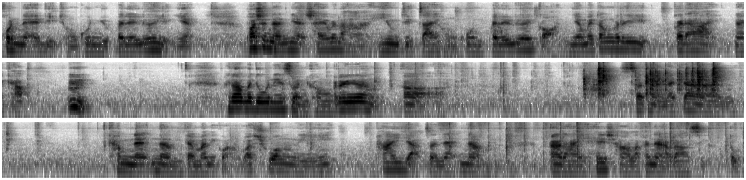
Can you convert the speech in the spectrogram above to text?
คนในอดีตของคุณอยู่ไปเรื่อยๆ อย่างเงี้ย เพราะฉะนั้นเนี่ยใช้เวลาฮิวจิตใจของคุณไปเรื่อยๆ ก่อน ยังไม่ต้องรีบก็ได้นะครับ อืม เรามาดูในส่วนของเรื่องออสถานการณ์คำแนะนำกันมาดีกว่าว่าช่วงนี้ไพ่อยากจะแนะนำอะไรให้ชาวลัคนาราศีตุล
